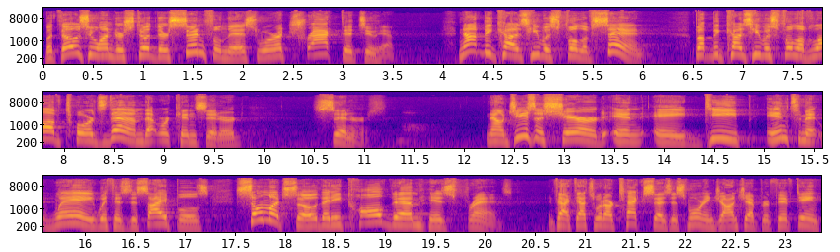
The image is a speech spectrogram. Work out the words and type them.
but those who understood their sinfulness were attracted to him. Not because he was full of sin, but because he was full of love towards them that were considered sinners. Now, Jesus shared in a deep, intimate way with his disciples, so much so that he called them his friends. In fact, that's what our text says this morning, John chapter 15.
